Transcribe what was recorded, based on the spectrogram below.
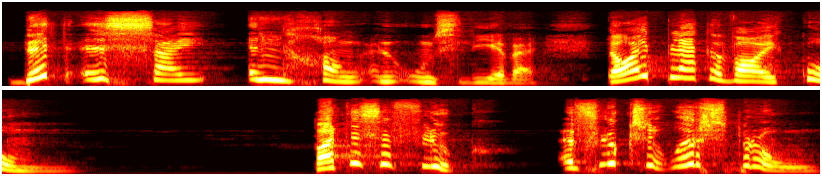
Dit is sy ingang in ons lewe. Daai plekke waar hy kom, Wat is 'n vloek? 'n Vloek se oorsprong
